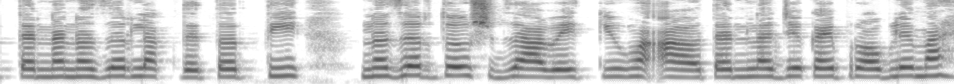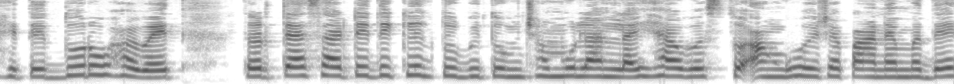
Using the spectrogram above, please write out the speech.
त्यांना नजर लागते तर ती नजर दोष जावेत किंवा त्यांना जे काही प्रॉब्लेम आहे ते दूर व्हावेत. तर त्यासाठी देखील तुम्ही तुमच्या मुलांना ह्या वस्तू आंघोळीच्या पाण्यामध्ये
